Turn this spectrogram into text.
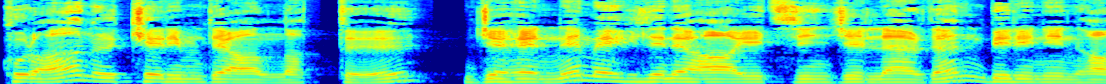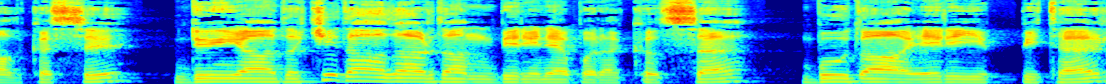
Kur'an-ı Kerim'de anlattığı cehennem ehline ait zincirlerden birinin halkası dünyadaki dağlardan birine bırakılsa bu dağ eriyip biter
